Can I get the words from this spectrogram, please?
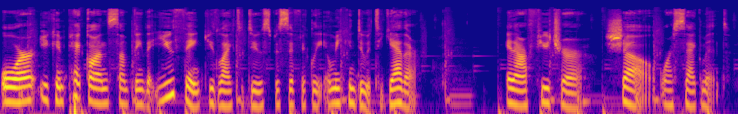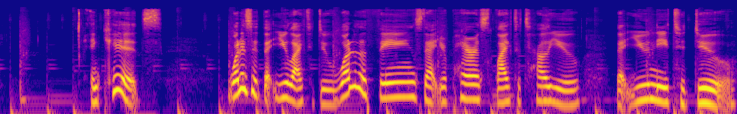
Or you can pick on something that you think you'd like to do specifically, and we can do it together in our future show or segment. And kids, what is it that you like to do? What are the things that your parents like to tell you that you need to do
